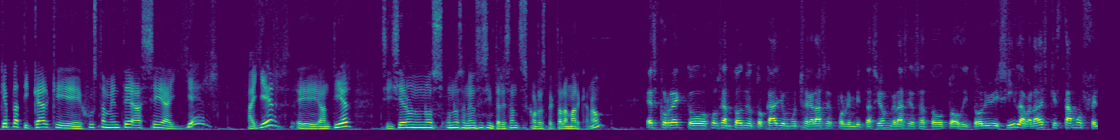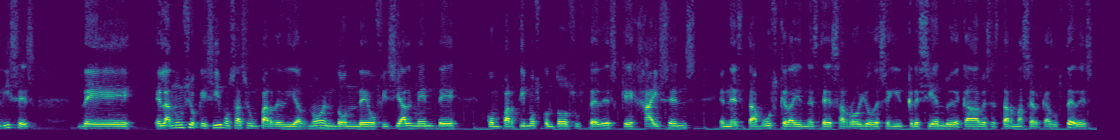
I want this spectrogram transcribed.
que platicar que justamente hace ayer, ayer, eh, antier, se hicieron unos, unos anuncios interesantes con respecto a la marca, ¿no? Es correcto, José Antonio Tocayo, muchas gracias por la invitación, gracias a todo tu auditorio. Y sí, la verdad es que estamos felices de el anuncio que hicimos hace un par de días, ¿no? En donde oficialmente compartimos con todos ustedes que Hisense en esta búsqueda y en este desarrollo de seguir creciendo y de cada vez estar más cerca de ustedes,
